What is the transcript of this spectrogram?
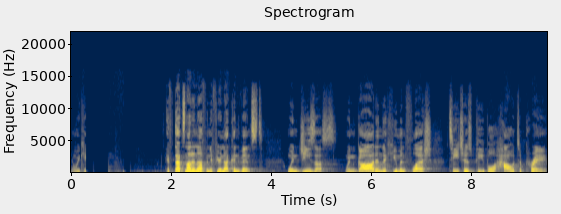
And we keep. If that's not enough, and if you're not convinced, when Jesus, when God in the human flesh teaches people how to pray,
